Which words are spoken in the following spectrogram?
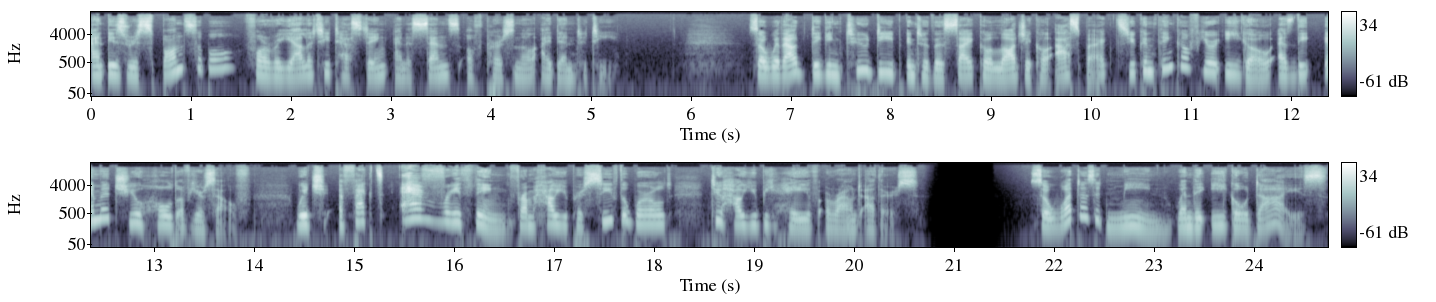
and is responsible for reality testing and a sense of personal identity. So, without digging too deep into the psychological aspects, you can think of your ego as the image you hold of yourself, which affects everything from how you perceive the world to how you behave around others. So, what does it mean when the ego dies?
